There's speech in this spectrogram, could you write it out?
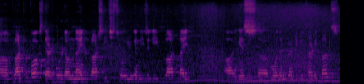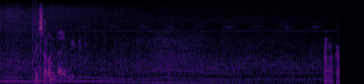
uh, planter box that hold down nine plants each. So you can easily plant like uh, I guess uh, more than twenty to thirty plants at one time. Maybe. Oh, okay.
